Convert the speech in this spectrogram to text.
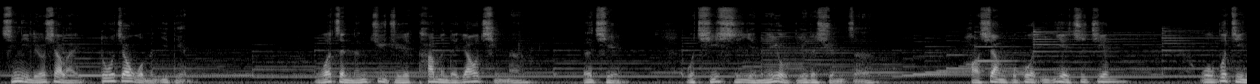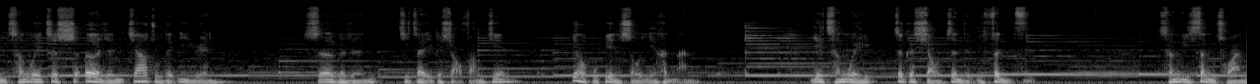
请你留下来多教我们一点。我怎能拒绝他们的邀请呢？而且，我其实也没有别的选择。好像不过一夜之间，我不仅成为这十二人家族的一员，十二个人挤在一个小房间，要不变熟也很难，也成为这个小镇的一份子。城里盛传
